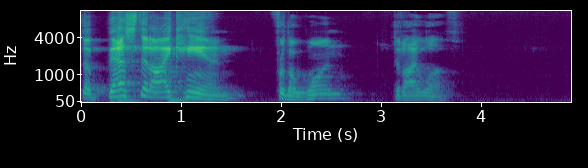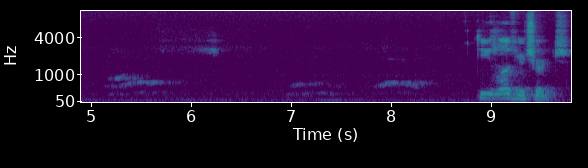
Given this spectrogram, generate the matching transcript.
the best that I can for the one that I love. Do you love your church?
